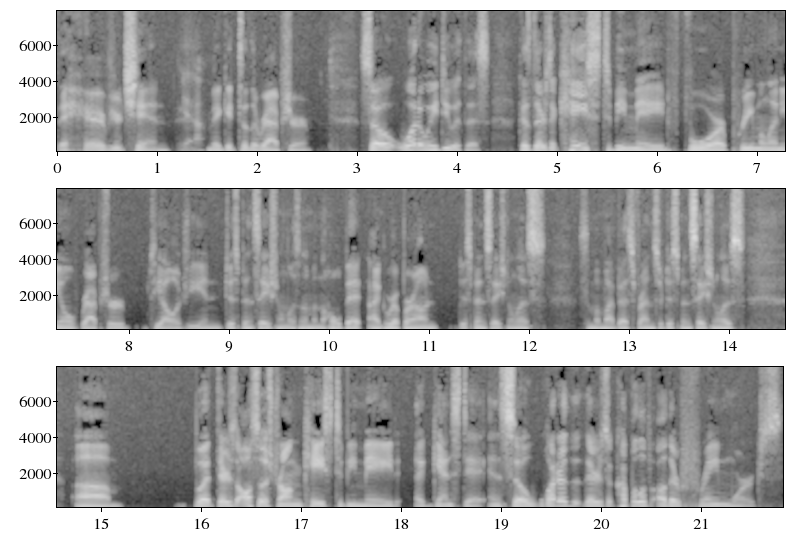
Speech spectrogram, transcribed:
the hair of your chin. Yeah. Make it to the rapture. So what do we do with this? Because there's a case to be made for premillennial rapture theology and dispensationalism and the whole bit. I grew up around dispensationalists. Some of my best friends are dispensationalists. Um, but there's also a strong case to be made against it. And so, what are the, there's a couple of other frameworks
